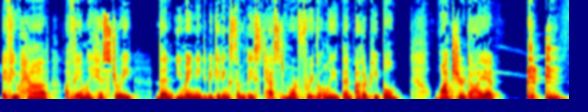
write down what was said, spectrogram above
If you have a family history, then you may need to be getting some of these tests more frequently than other people. Watch your diet.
